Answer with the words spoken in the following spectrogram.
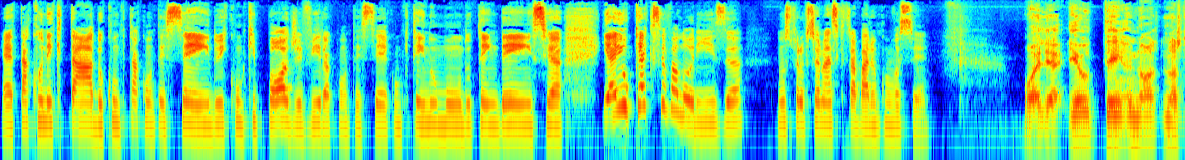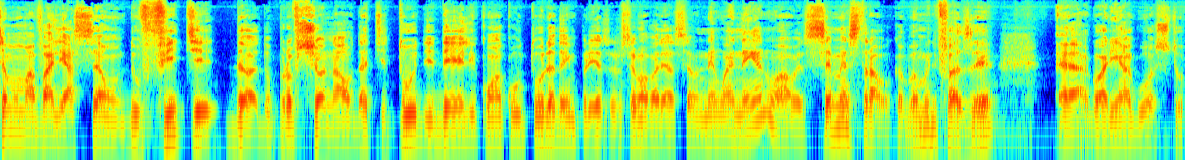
é tá conectado com o que está acontecendo e com o que pode vir a acontecer, com o que tem no mundo, tendência. E aí, o que é que você valoriza nos profissionais que trabalham com você? Olha, eu tenho, nós, nós temos uma avaliação do fit do, profissional, da atitude dele com a cultura da empresa. Nós temos uma avaliação, não é nem anual, é semestral. Acabamos de fazer é, agora em agosto.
